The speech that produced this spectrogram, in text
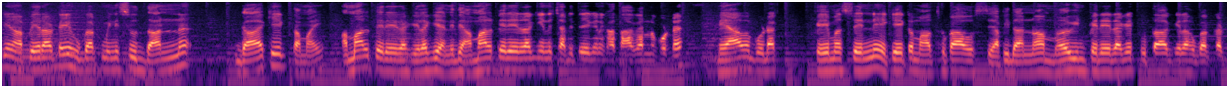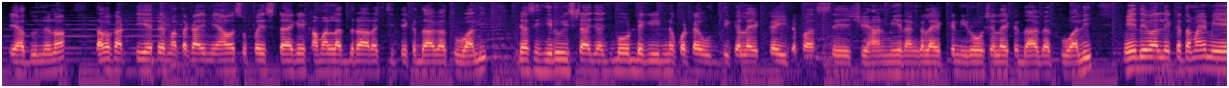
කියන අපේ රටේ හුගක් මිනිස්සු දන්න ගායකයෙක් තමයි අමල් පෙරේර කියලා කියන්නේද අමල් පෙරේර කියන චරිතය ගැන කතා කරන්නකොට මෙයාව ගොඩක් ෆේමස් වෙන්නේ එක මාතෘකා ඔස්සේ. අපි දන්නවා මර්වින් පෙරේරගේ පුතා කියලා හුගක් කට්ටිය හදුන්නවා තව කට්ටියට මතකයි මෙයාව සුපස්ටාගේ කමල් අදරාරච්චිත එක දාගතු වලි. ඉටස හිරු ස්ටා ජජ් බෝඩ් එක ඉන්නකොට උද්දි කල එක ඊට පස්සේ ශයහන් මීරංගල එක නිරෝෂල එක දාගත්තු වලි. මේ දෙවල් එක තමයි මේ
